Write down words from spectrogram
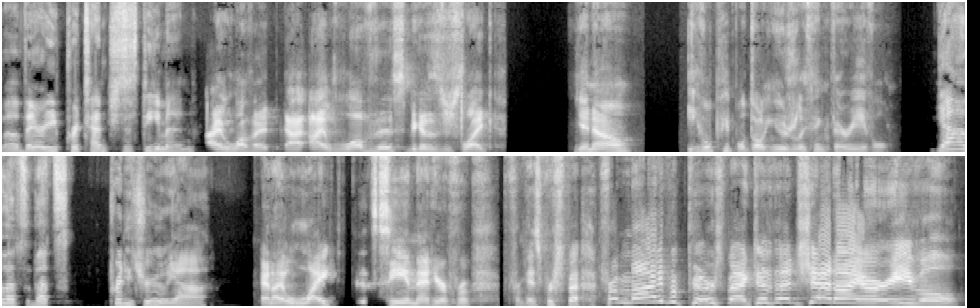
a very pretentious demon. I love it. I, I love this because it's just like, you know, evil people don't usually think they're evil. Yeah, that's that's pretty true. Yeah, and I liked seeing that here from from his perspective. From my perspective, the Jedi are evil.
